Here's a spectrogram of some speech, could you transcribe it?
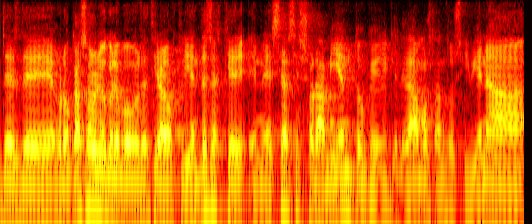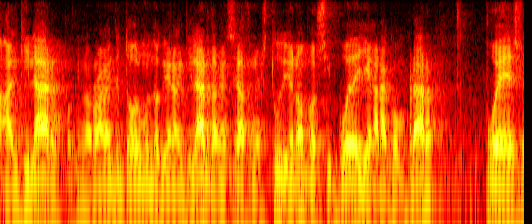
desde Grocasa lo único que le podemos decir a los clientes es que en ese asesoramiento que, le damos, tanto si viene a, alquilar, porque normalmente todo el mundo que viene a alquilar también se le hace un estudio, ¿no? pues si puede llegar a comprar, pues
